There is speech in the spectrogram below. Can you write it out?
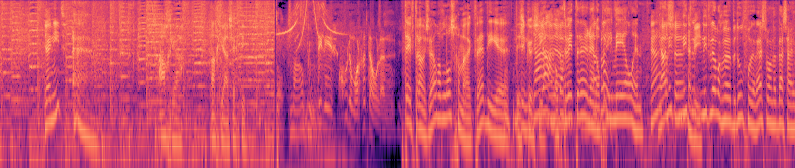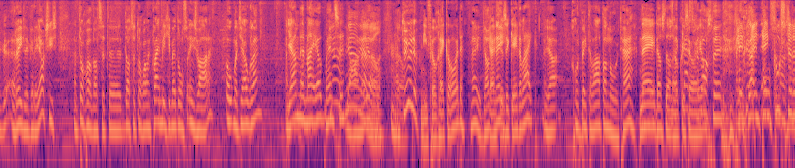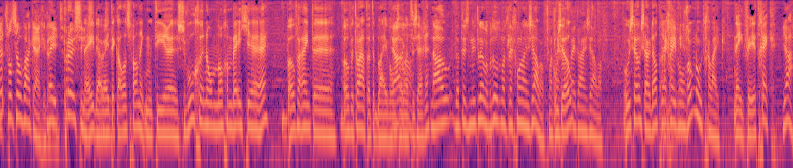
Jij niet? Ach ja. Ach ja, zegt hij. Het heeft trouwens wel wat losgemaakt, hè, die eh, discussie. Ja, ja, op. Twitter en op e-mail. En... Ja, Ja, niet, was, eh, niet, lullig eh, bedoeld voor de rest, want het best eigenlijk redelijke reacties. En toch wel dat ze, het, eh, dat ze toch wel een klein beetje met ons eens waren. Ook met jou, Glenn. Ja, met mij ook, mensen. Ja, jawel. Natuurlijk. Niet veel gekke orde. Nee, dat Krijg je nee. eens een keer gelijk. Ja, goed, beter laat dan nooit, hè? Nee, dat is dan dat ook is de zo. Geef En, klein en, en koester het, want zo vaak krijg je dat Nee, niet. precies. Nee, daar weet ik alles van. Ik moet hier eh, zwoegen om nog een beetje hè, boveneind, eh, boven het water te blijven, om Ja, zo maar ja. te zeggen. Nou, dat is niet lullig bedoeld, maar het ligt gewoon aan jezelf. Maar het ligt Hoezo? feite aan jezelf. Hoezo zou dat Jij aan geeft ons ook nooit gelijk. Nee, vind je het gek? Ja.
